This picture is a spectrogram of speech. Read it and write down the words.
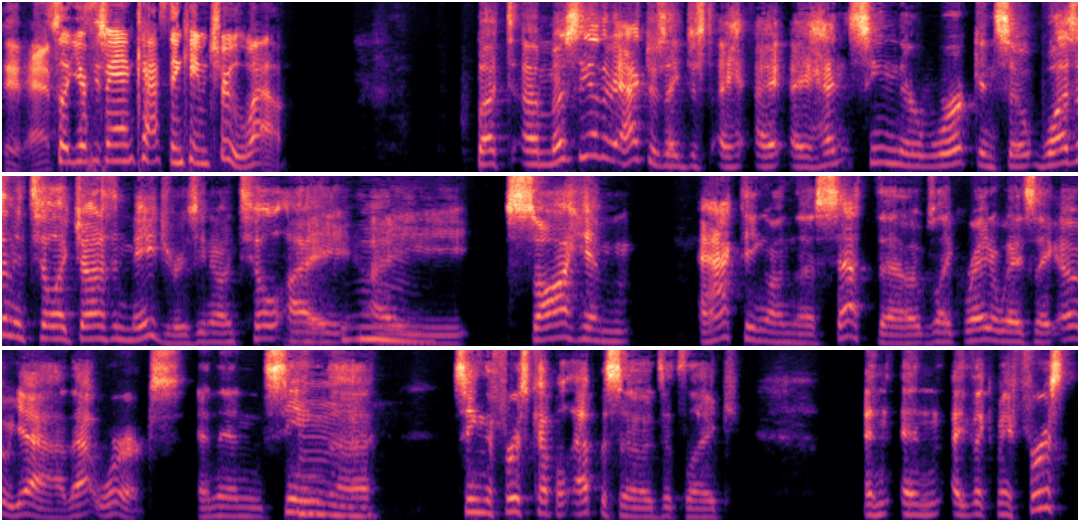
it happened. So your fan casting came true. Wow. But um, most of the other actors, I just I, I I hadn't seen their work, and so it wasn't until like Jonathan Majors, you know, until I I mm. saw him acting on the set, though, it was like right away, it's like, oh yeah, that works. And then seeing the mm. seeing the first couple episodes, it's like, and and I like my first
